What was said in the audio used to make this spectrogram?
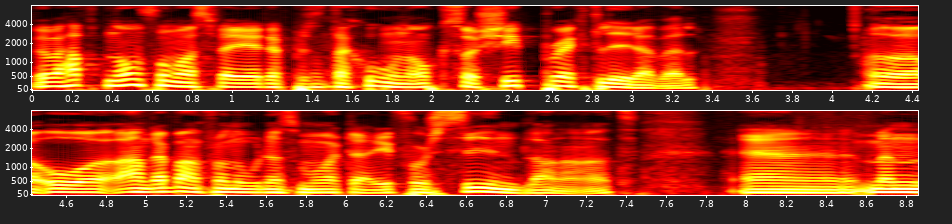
vi har haft någon form av Sverige-representation också. Shipwrecked lirar väl. Eh, och andra band från Norden som har varit där i Forseen bland annat. Eh, men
